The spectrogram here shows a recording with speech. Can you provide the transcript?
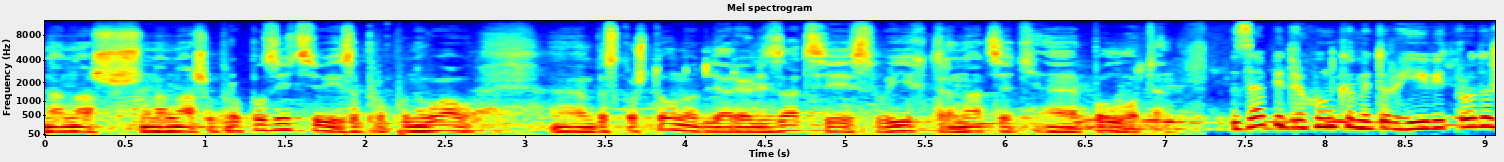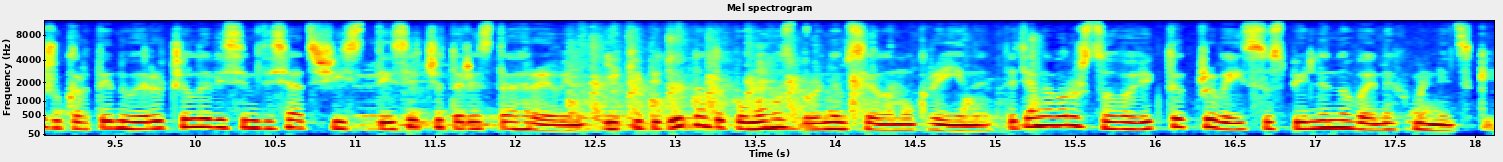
на, наш, на нашу пропозицію і запропонував е, безкоштовно для реалізації своїх 13 е, полотен. За підрахунками торгів від продажу картин виручили 86 тисяч 400 гривень, які підуть на допомогу Збройним силам України. Тетяна Ворожцова, Віктор Кривий, Суспільне новини, Хмельницький.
